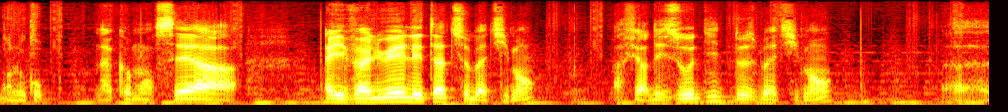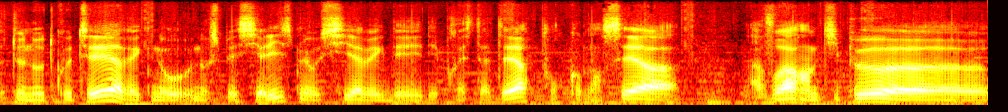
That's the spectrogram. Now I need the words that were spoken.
dans le groupe. On a commencé à, évaluer l'état de ce bâtiment, à faire des audits de ce bâtiment, euh, de notre côté, avec nos, spécialistes, mais aussi avec des, prestataires, pour commencer à, voir un petit peu euh,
